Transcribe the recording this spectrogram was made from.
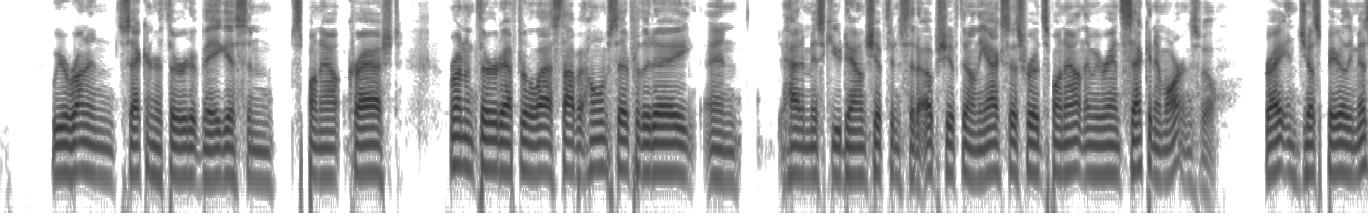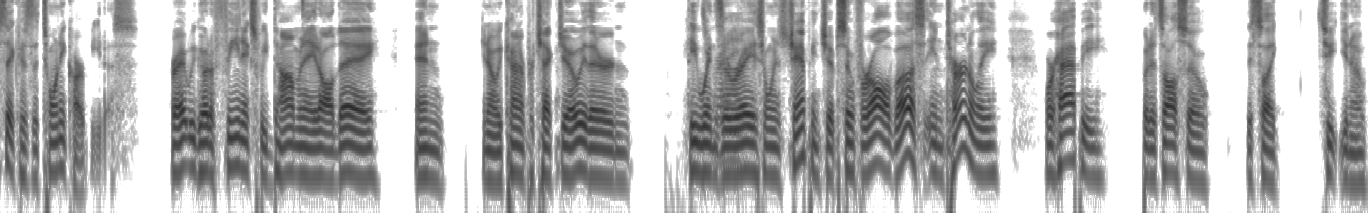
we were running second or third at Vegas and spun out, crashed, running third after the last stop at Homestead for the day, and had a miscue downshifted instead of upshifted on the access road, spun out, and then we ran second at Martinsville, right, and just barely missed it because the 20 car beat us, right? We go to Phoenix, we dominate all day, and you know we kind of protect Joey there, and he wins the race and wins championship. So for all of us internally, we're happy, but it's also it's like two, you know,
